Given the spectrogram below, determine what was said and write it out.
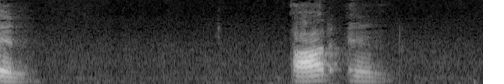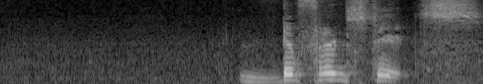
in are in different states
